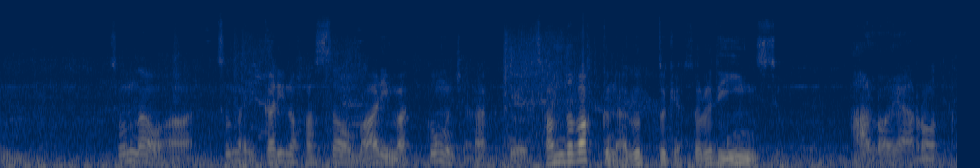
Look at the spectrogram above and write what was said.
うん。そんなんは、そんな怒りの発散を周り巻き込むんじゃなくて、サンドバッグ殴っときゃそれでいいんですよ。あの野郎とか、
